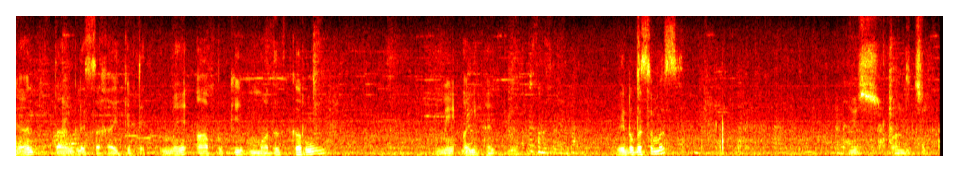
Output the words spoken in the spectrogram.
ഞാൻ താങ്കളെ സഹായിക്കട്ടെ. മേ ആപ്ക്ക് മദത് കറൂ മേ ഐ ഹെൽപ്പ് യു സംശയം വീണ്ടും എസ് എം എസ് യെസ് വന്നിച്ചു ആ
